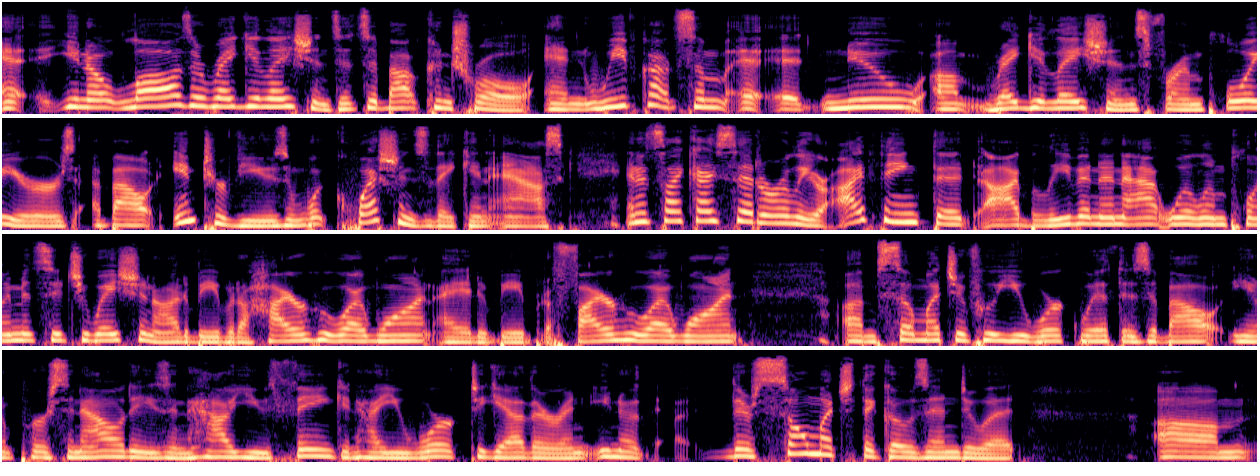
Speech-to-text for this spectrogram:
Uh, you know, laws are regulations. It's about control. And we've got some uh, uh, new um, regulations for employers about interviews and what questions they can ask. And it's like I said earlier, I think that I believe in an at will employment situation. I ought to be able to hire who I want, I ought to be able to fire who I want. Um, so much of who you work with is about you know personalities and how you think and how you work together and you know there's so much that goes into it um,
